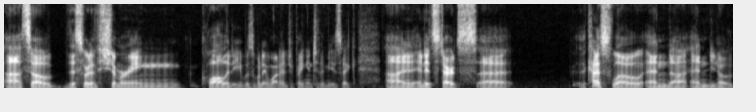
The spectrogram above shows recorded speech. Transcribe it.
Uh, so this sort of shimmering quality was what I wanted to bring into the music, uh, and, and, it starts uh, kind of slow and uh, and you know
